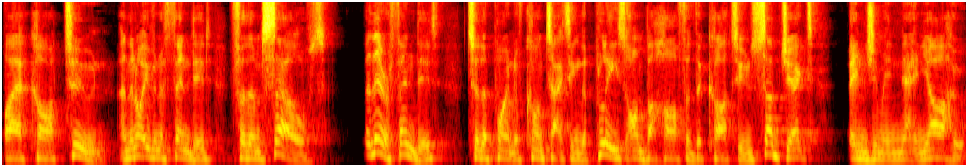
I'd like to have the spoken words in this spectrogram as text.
by a cartoon, and they're not even offended for themselves, but they're offended to the point of contacting the police on behalf of the cartoon subject, Benjamin Netanyahu.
